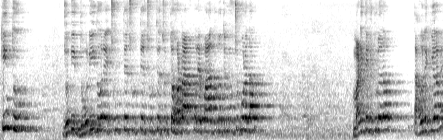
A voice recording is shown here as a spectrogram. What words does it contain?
কিন্তু যদি দড়ি ধরে ছুটতে ছুটতে ছুটতে ছুটতে হঠাৎ করে পা দুটো তুমি উঁচু করে দাও মাটি থেকে তুলে দাও, তাহলে কি হবে?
